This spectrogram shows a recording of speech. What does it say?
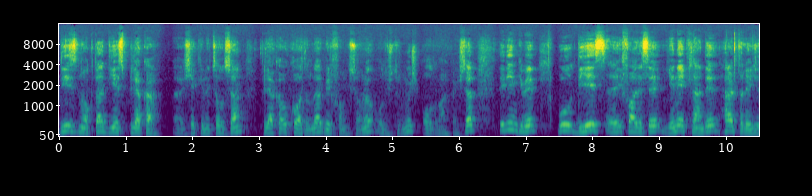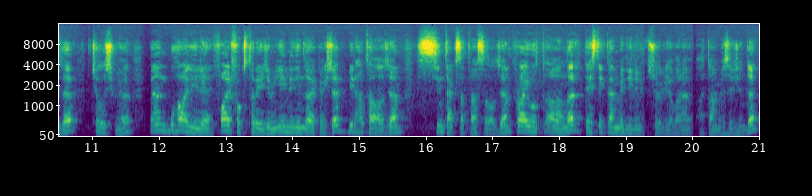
this nokta ds plaka şeklinde çalışan plaka oku adında bir fonksiyonu oluşturmuş oldum arkadaşlar. Dediğim gibi bu diyez e, ifadesi yeni eklendi. Her tarayıcıda çalışmıyor. Ben bu haliyle Firefox tarayıcımı yenilediğimde arkadaşlar bir hata alacağım. Sintaks hatası alacağım. Private alanlar desteklenmediğini söylüyor bana hata mesajında.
